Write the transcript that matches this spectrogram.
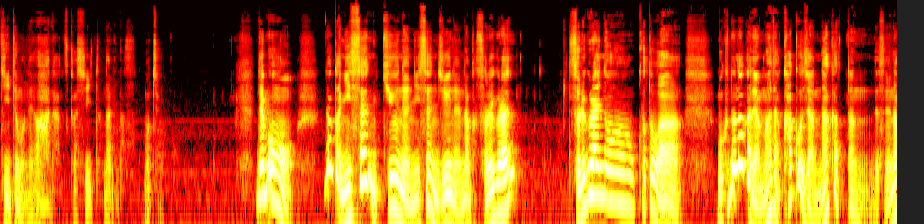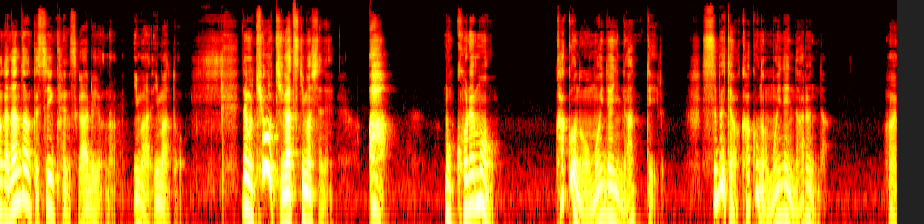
聞いてもねああ懐かしいとなります。もちろん。でもなんか2009年2010年なんかそれぐらい？それぐらいのことは僕の中ではまだ過去じゃなかったんですねなんかなんとなくシークエンスがあるような今今と。でも今日気がつきましたね。あもうこれも過去の思い出になっている。全ては過去の思い出になるんだ。はい。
